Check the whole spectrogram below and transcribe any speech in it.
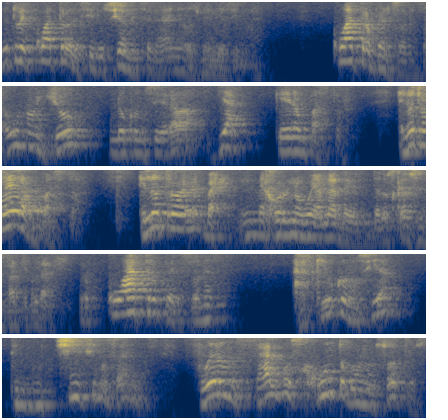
Yo tuve cuatro desilusiones en el año 2019. Cuatro personas. A uno yo lo consideraba ya que era un pastor. El otro era un pastor. El otro, bueno, mejor no voy a hablar de, de los casos en particular, pero cuatro personas a las que yo conocía de muchísimos años fueron salvos junto con nosotros.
